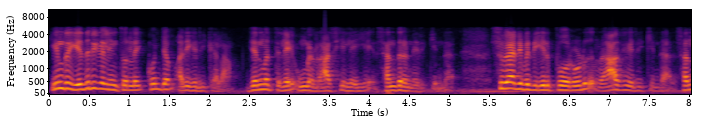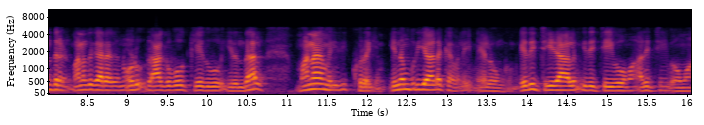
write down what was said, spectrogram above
இன்று எதிரிகளின் தொல்லை கொஞ்சம் அதிகரிக்கலாம். ஜென்மத்திலே உங்கள் ராசியிலேயே சந்திரன் இருக்கின்றார். சுகாதிபதி இருப்பவரோடு ராகு இருக்கின்றார். சந்திரன் மனதுகாரகனோடு ராகுவோ கேதுவோ இருந்தால் மன அமைதி குறையும். இனம் புரியாத கவலை மேலோங்கும். எதை செய்தாலும் இதை செய்வோமா அதை செய்வோமா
